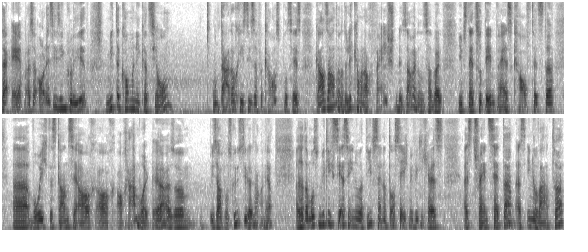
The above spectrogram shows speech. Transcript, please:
der App, also alles ist inkludiert, mit der Kommunikation und dadurch ist dieser Verkaufsprozess ganz anders. Natürlich kann man auch feilschen, das ist auch interessant, weil ich es nicht zu dem Preis gekauft jetzt da, äh, wo ich das Ganze auch, auch, auch haben wollte. Ja? Also ist auch was günstiger gegangen. Ja? Also da muss man wirklich sehr, sehr innovativ sein und da sehe ich mich wirklich als, als Trendsetter, als Innovator.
